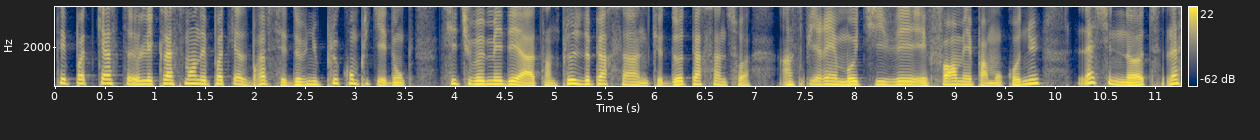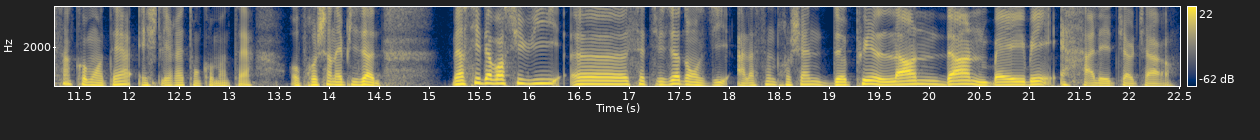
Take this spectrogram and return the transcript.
tes podcasts, euh, les classements des podcasts. Bref, c'est devenu plus compliqué. Donc, si tu veux m'aider à atteindre plus de personnes, que d'autres personnes soient inspirées, motivées et formées par mon contenu, laisse une note, laisse un commentaire et je lirai ton commentaire au prochain épisode. Merci d'avoir suivi euh, cet épisode. On se dit à la semaine prochaine depuis London, baby. Allez, ciao, ciao.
